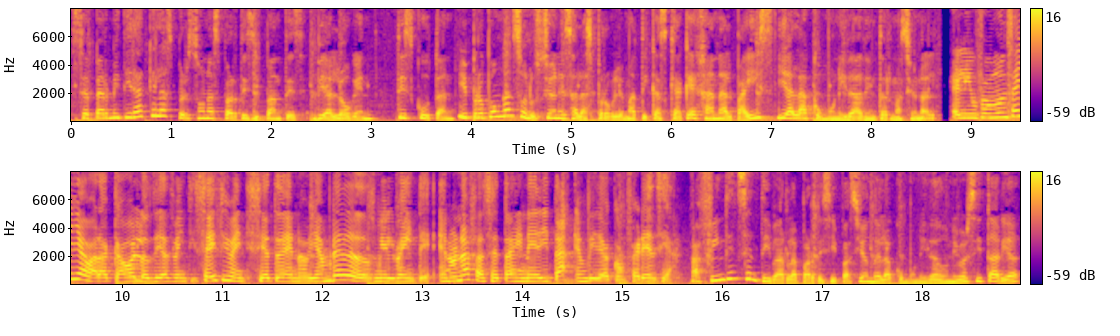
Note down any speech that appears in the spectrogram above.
se permitirá que las personas participantes dialoguen, discutan y propongan soluciones a las problemáticas que aquejan al país y a la comunidad internacional. El Infomun se llevará a cabo los días 26 y 27 de noviembre de 2020 en una faceta inédita en videoconferencia. A fin de incentivar la participación de la comunidad universitaria,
